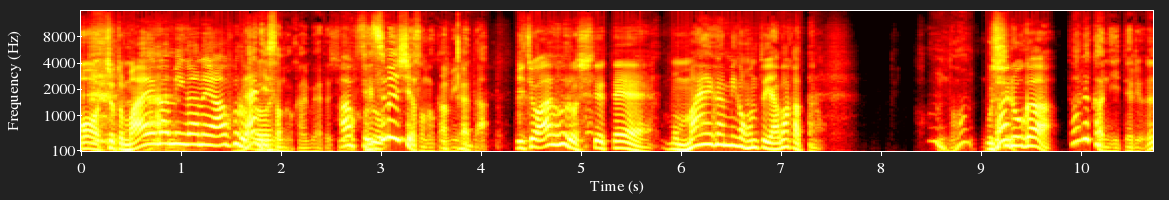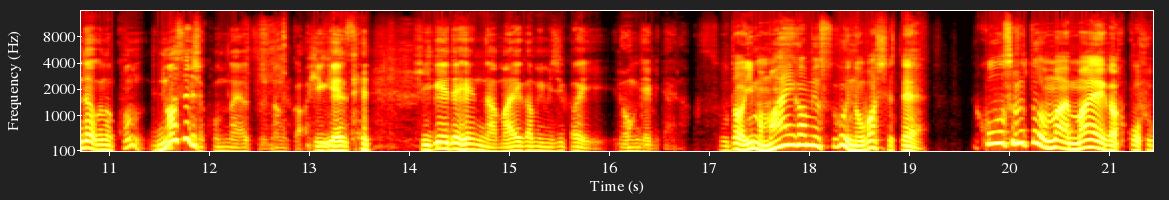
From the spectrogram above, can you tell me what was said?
おうちょっと前髪がね、アフロ、何その髪型アフロ説明してよ、その髪型。一応アフロしてて、もう前髪がほんとやばかったの。なん後ろが、誰かに似てるよね。だからこん、いませんでした？こんなやつ。なんか、ヒゲで、ヒゲで変な前髪短いロン毛みたいな。そうだから今前髪をすごい伸ばしてて、こうすると、まあ前がこうふっ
